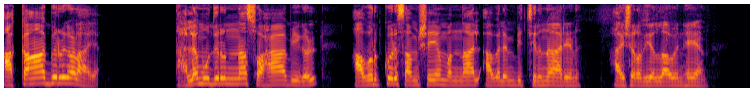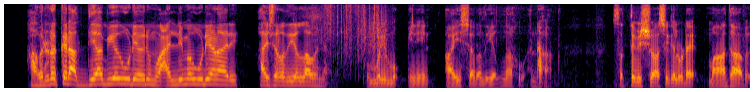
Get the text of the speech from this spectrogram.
അകാബിറുകളായ തലമുതിർന്ന സ്വഹാബികൾ അവർക്കൊരു സംശയം വന്നാൽ അവലംബിച്ചിരുന്ന ആരെയാണ് ആയിഷ റതി അള്ളാഹുവിന്റെയാണ് അവരുടെയൊക്കെ ഒരു അധ്യാപിക കൂടിയ ഒരു മാലിമ കൂടിയാണ് ആര്? ആയിഷ റതി അള്ളാഹുവിനാണ് ഉമ്മുൽ മുഅ്മിനീൻ ആയിഷ റതി അള്ളാഹു അൻഹ. സത്യവിശ്വാസികളുടെ മാതാവ്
